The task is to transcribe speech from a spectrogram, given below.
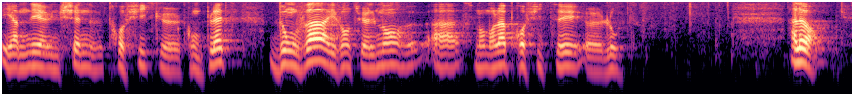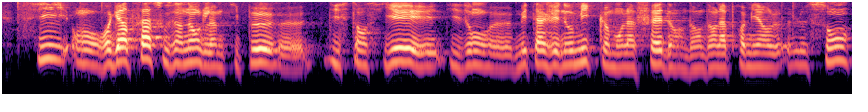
et amener à une chaîne trophique euh, complète dont va éventuellement à ce moment-là profiter l'hôte. Alors, si on regarde ça sous un angle un petit peu euh, distancié disons, euh, métagénomique, comme on l'a fait dans, la première leçon,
